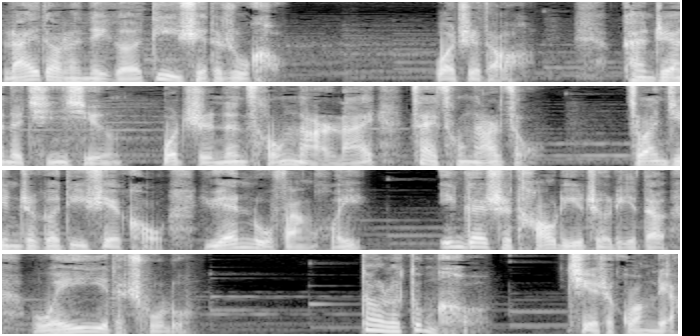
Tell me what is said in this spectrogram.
来到了那个地穴的入口。我知道，看这样的情形，我只能从哪儿来，再从哪儿走。钻进这个地穴口，原路返回，应该是逃离这里的唯一的出路。到了洞口。借着光亮，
